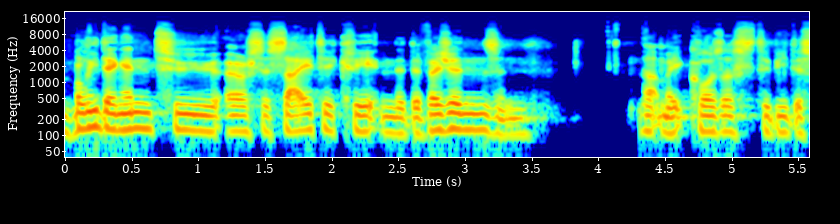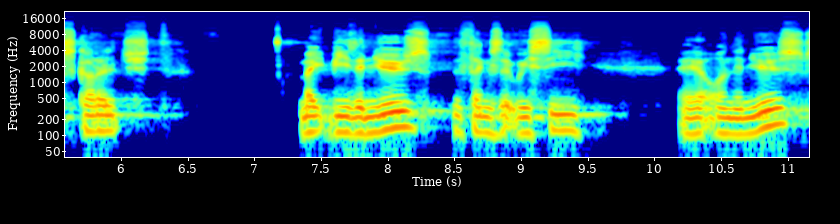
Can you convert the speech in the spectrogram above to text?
bleeding into our society, creating the divisions, and that might cause us to be discouraged. Might be the news, the things that we see uh, on the news.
